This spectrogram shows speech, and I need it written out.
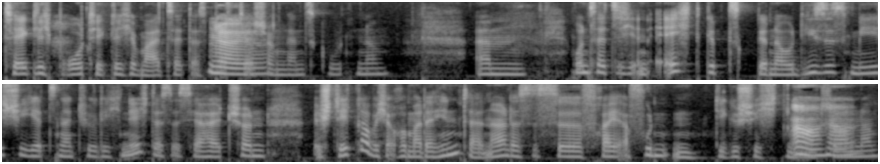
täglich Brot, tägliche Mahlzeit, das passt Ja, ja, ja. schon ganz gut, ne? Ähm, grundsätzlich in echt gibt es genau dieses Meshi jetzt natürlich nicht. Das ist ja halt schon, steht glaube ich auch immer dahinter, ne? Das ist äh, frei erfunden, die Geschichten Ah, und so, ne?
